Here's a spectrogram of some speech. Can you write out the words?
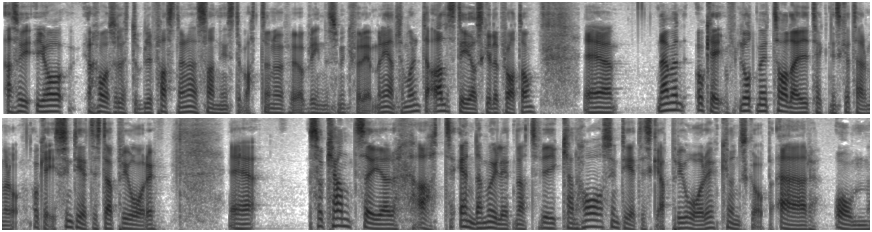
alltså jag, jag har så lätt att bli fast i den här sanningsdebatten och jag brinner så mycket för det, men egentligen var det inte alls det jag skulle prata om. Eh, nej men okej, okay, låt mig tala i tekniska termer då. Okej, okay, syntetiskt a priori. Eh, så Kant säger att enda möjligheten att vi kan ha syntetisk a priori kunskap är om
